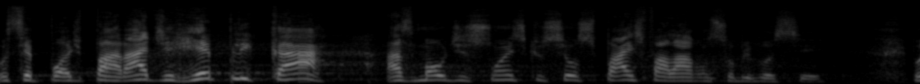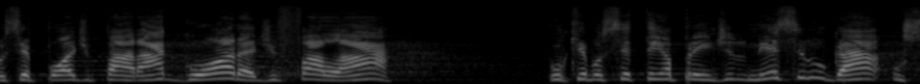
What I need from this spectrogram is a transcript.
Você pode parar de replicar as maldições que os seus pais falavam sobre você. Você pode parar agora de falar, porque você tem aprendido nesse lugar os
